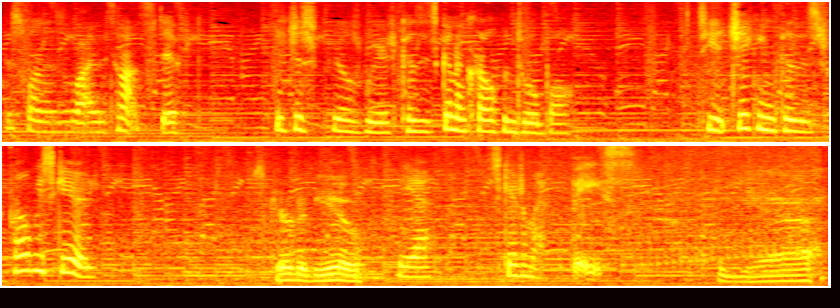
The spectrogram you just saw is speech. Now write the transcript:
This one is alive, it's not stiff. It just feels weird because it's gonna curl up into a ball. See it shaking because it's probably scared. Scared of you. Yeah, scared of my face. Yeah.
